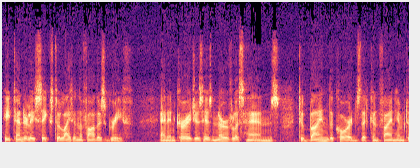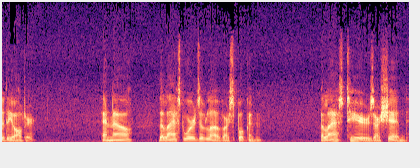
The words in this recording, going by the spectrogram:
He tenderly seeks to lighten the father's grief, and encourages his nerveless hands to bind the cords that confine him to the altar. And now the last words of love are spoken. The last tears are shed.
